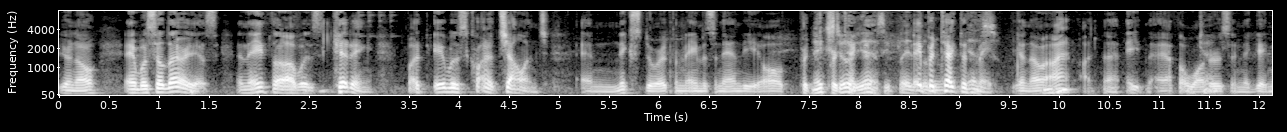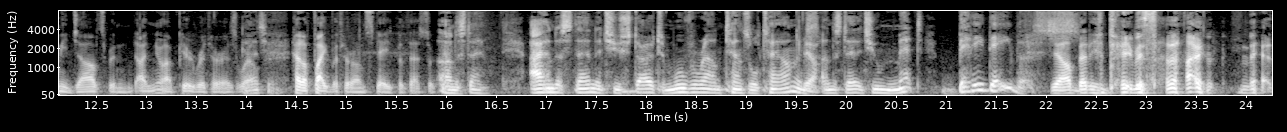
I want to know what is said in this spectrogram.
You know, and it was hilarious, and they thought I was kidding, but it was quite a challenge. And Nick Stewart from Amos and Andy all pro- Nick Stewart, protected. yes, he played They protected me. yes. You know, Mhm. I, I, ate Ethel Waters, and they gave me jobs. When I knew I appeared with her as well. Gotcha. Had a fight with her on stage, but that's okay. I understand. I understand that you started to move around Tinseltown and Yeah. understand that you met Bette Davis. Yeah, Bette Davis and I met.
